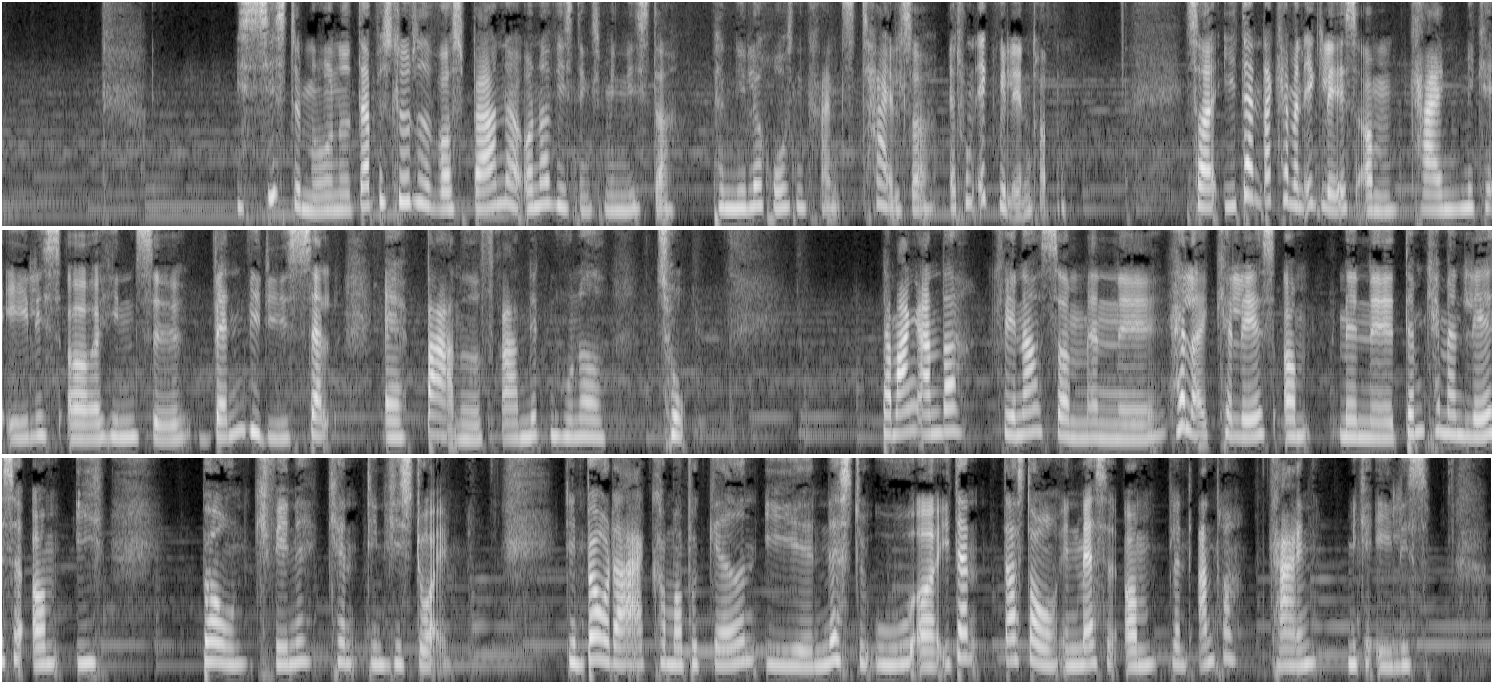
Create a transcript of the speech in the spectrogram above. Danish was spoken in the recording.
I sidste måned, der besluttede vores børne- og undervisningsminister, Pernille rosenkrantz teilser at hun ikke vil ændre den. Så i den, der kan man ikke læse om Karin Michaelis og hendes øh, vanvittige salg af barnet fra 1902. Der er mange andre kvinder, som man øh, heller ikke kan læse om, men øh, dem kan man læse om i bogen Kvinde, kend din historie. Det er en bog, der kommer på gaden i øh, næste uge, og i den, der står en masse om blandt andre Karin Michaelis.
